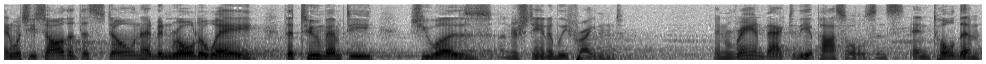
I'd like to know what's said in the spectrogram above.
and when she saw that the stone had been rolled away, the tomb empty, she was understandably frightened and ran back to the apostles and, and told them,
